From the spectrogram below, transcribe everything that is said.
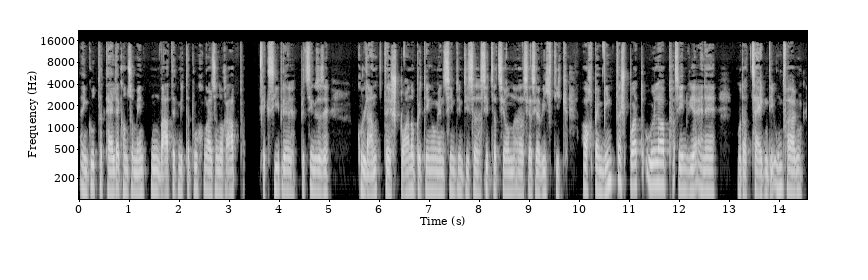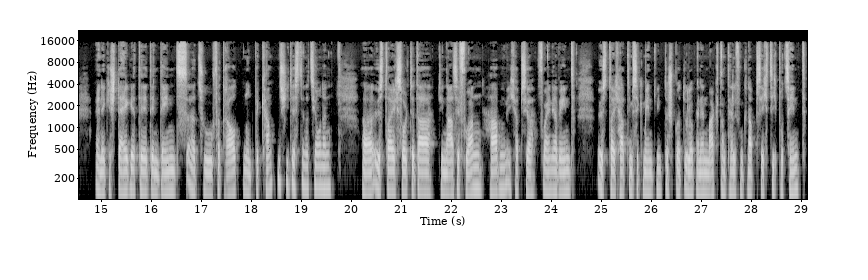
Ein guter Teil der Konsumenten wartet mit der Buchung also noch ab. Flexible bzw. kulante Stornobedingungen sind in dieser Situation äh, sehr, sehr wichtig. Auch beim Wintersporturlaub sehen wir eine oder zeigen die Umfragen eine gesteigerte Tendenz äh, zu vertrauten und bekannten Skidestinationen. Äh, Österreich sollte da die Nase vorn haben. Ich habe es ja vorhin erwähnt. Österreich hat im Segment Wintersporturlaub einen Marktanteil von knapp 60 Prozent.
